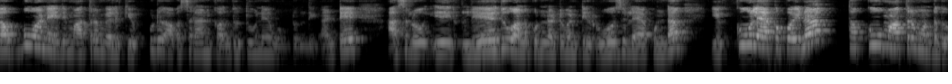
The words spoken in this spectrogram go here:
డబ్బు అనేది మాత్రం వీళ్ళకి ఎప్పుడు అవసరానికి అందుతూనే ఉంటుంది. అంటే అసలు లేదు అనుకున్నటువంటి రోజు లేకుండా ఎక్కువ లేకపోయినా తక్కువ మాత్రం ఉండదు.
